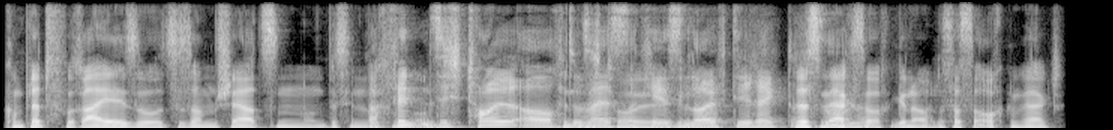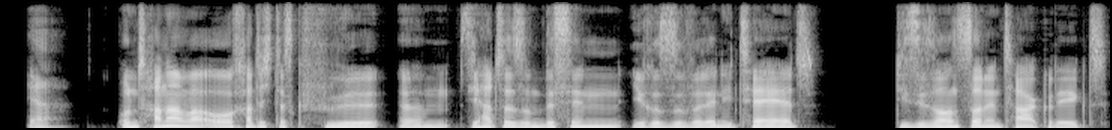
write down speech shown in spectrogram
komplett frei so zusammen scherzen und ein bisschen Und lachen. finden und sich toll auch. du weißt, toll, okay, es genau. läuft direkt. Das so, merkst du ne? auch, genau, das hast du auch gemerkt. Ja. Und Hannah war auch, hatte ich das Gefühl, ähm, sie hatte so ein bisschen ihre Souveränität, die sie sonst an den Tag legt,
